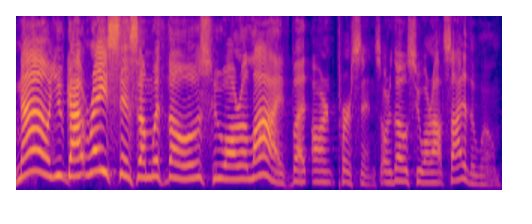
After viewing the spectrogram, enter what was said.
now you've got racism with those who are alive but aren't persons or those who are outside of the womb.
